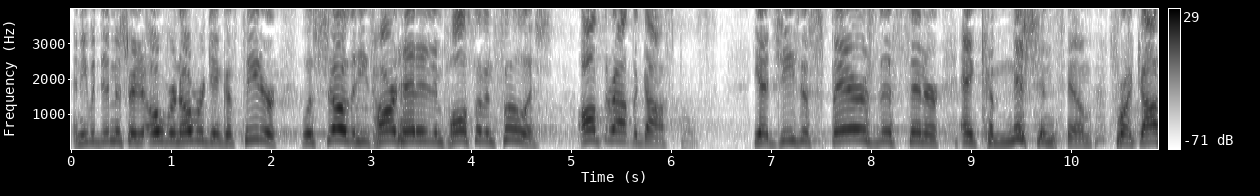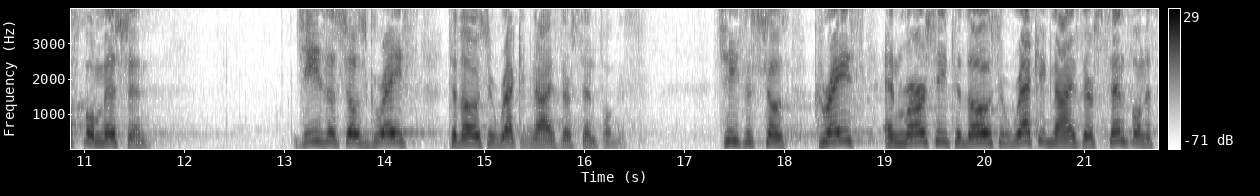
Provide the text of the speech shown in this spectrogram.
And he would demonstrate it over and over again because Peter will show that he's hard headed, impulsive, and foolish all throughout the Gospels. Yet Jesus spares this sinner and commissions him for a gospel mission. Jesus shows grace to those who recognize their sinfulness. Jesus shows grace and mercy to those who recognize their sinfulness.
